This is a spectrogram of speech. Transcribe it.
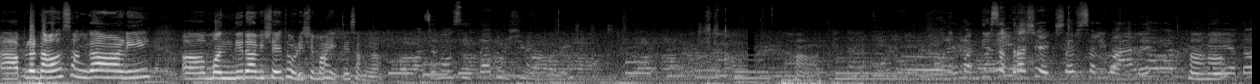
आपलं नाव सांगा आणि मंदिराविषयी थोडीशी माहिती सांगा. माझं नाव सीता तुळशी मंदिर सतराशे एकसष्ट साली बांधलंय. हां हे. आता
